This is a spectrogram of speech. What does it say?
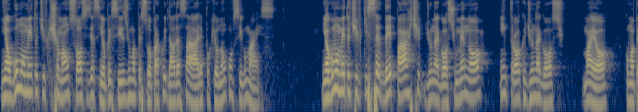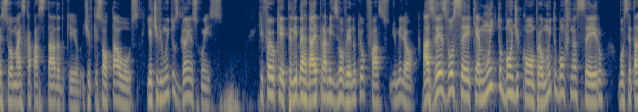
Em algum momento eu tive que chamar um sócio e dizer assim: eu preciso de uma pessoa para cuidar dessa área porque eu não consigo mais. Em algum momento eu tive que ceder parte de um negócio menor em troca de um negócio maior com uma pessoa mais capacitada do que eu. Eu tive que soltar o osso. E eu tive muitos ganhos com isso. Que foi o quê? Ter liberdade para me desenvolver no que eu faço de melhor. Às vezes você que é muito bom de compra ou muito bom financeiro, você está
